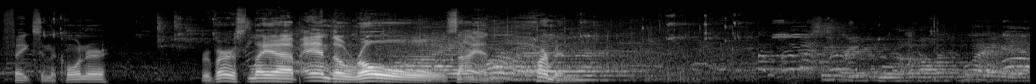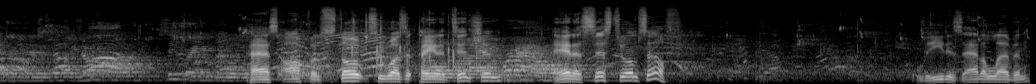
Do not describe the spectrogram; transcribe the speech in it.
Fakes in the corner. Reverse layup and the roll. Zion Harmon. Pass off of Stokes, who wasn't paying attention, and assist to himself. Lead is at 11.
